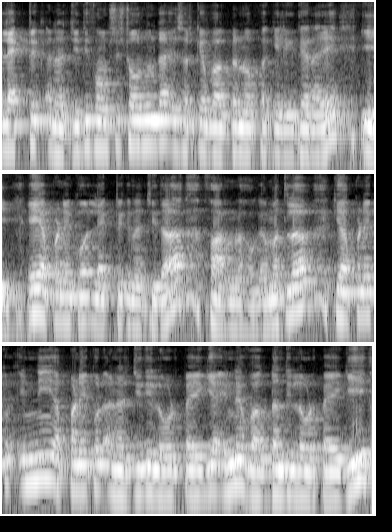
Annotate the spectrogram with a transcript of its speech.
ਇਲੈਕਟ੍ਰਿਕ એનર્ਜੀ ਦੀ ਫਾਰਮ 'ਚ ਸਟੋਰ ਹੁੰਦਾ। ਇਸ ਕਰਕੇ ਵਰਕ ਡਨ ਆਪਾਂ ਕੀ ਲਿਖਦੇ ਰਹੇ ਈ e। ਇਹ ਆਪਣੇ ਕੋਲ ਇਲੈਕਟ੍ਰਿਕ એનર્ਜੀ ਦਾ ਫਾਰਮੂਲਾ ਹੋ ਗਿਆ। ਮਤਲਬ ਕਿ ਆਪਣੇ ਕੋਲ ਇੰਨੀ ਆਪਣੇ ਕੋਲ એનર્ਜੀ ਦੀ ਲੋਡ ਪਏਗੀ ਇੰਨੇ ਵਰਕ ਡਨ ਦੀ ਲੋਡ ਪਏਗੀ,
